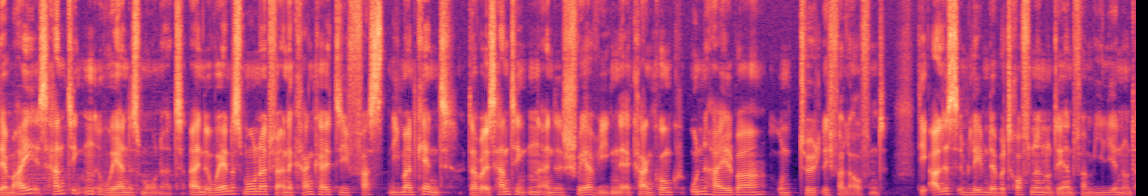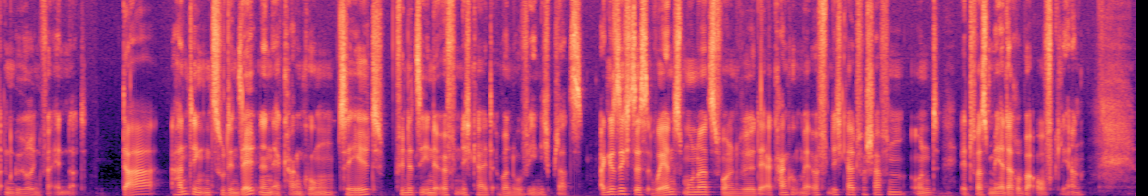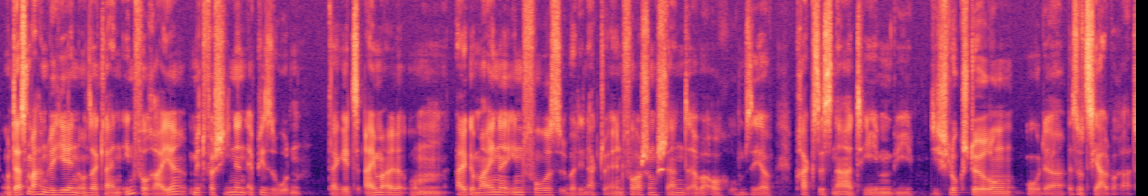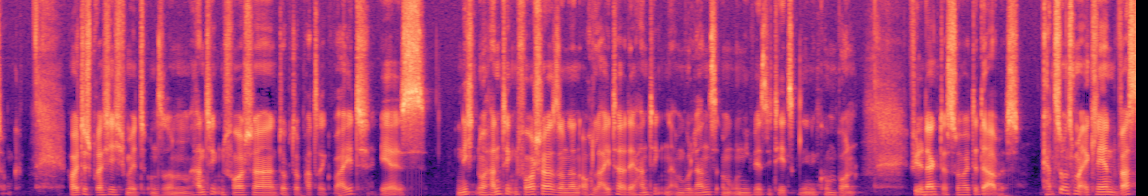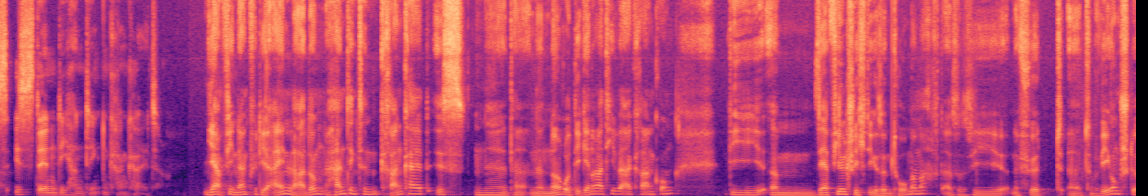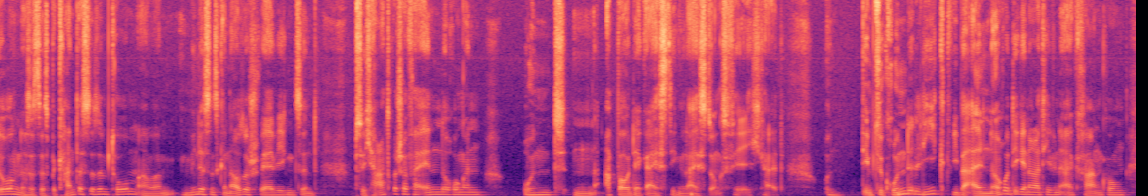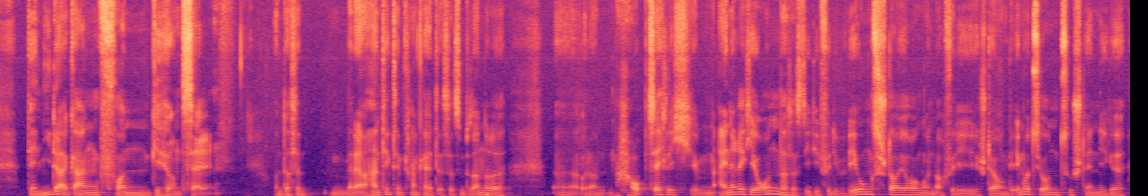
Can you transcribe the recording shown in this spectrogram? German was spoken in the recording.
Der Mai ist Huntington Awareness Monat. Ein Awareness Monat für eine Krankheit, die fast niemand kennt. Dabei ist Huntington eine schwerwiegende Erkrankung, unheilbar und tödlich verlaufend, die alles im Leben der Betroffenen und deren Familien und Angehörigen verändert. Da Huntington zu den seltenen Erkrankungen zählt, findet sie in der Öffentlichkeit aber nur wenig Platz. Angesichts des Awareness-Monats wollen wir der Erkrankung mehr Öffentlichkeit verschaffen und etwas mehr darüber aufklären. Und das machen wir hier in unserer kleinen Inforeihe mit verschiedenen Episoden. Da geht es einmal um allgemeine Infos über den aktuellen Forschungsstand, aber auch um sehr praxisnahe Themen wie die Schluckstörung oder Sozialberatung. Heute spreche ich mit unserem Huntington-Forscher Dr. Patrick Weid. Er ist nicht nur Huntington-Forscher, sondern auch Leiter der Huntington-Ambulanz am Universitätsklinikum Bonn. Vielen Dank, dass du heute da bist. Kannst du uns mal erklären, was ist denn die Huntington-Krankheit? Ja, vielen Dank für die Einladung. Huntington-Krankheit ist eine, eine, neurodegenerative Erkrankung, die ähm, sehr vielschichtige Symptome macht. Also sie führt äh, zu Bewegungsstörungen, das ist das bekannteste Symptom, aber mindestens genauso schwerwiegend sind psychiatrische Veränderungen und ein Abbau der geistigen Leistungsfähigkeit. Und dem zugrunde liegt, wie bei allen neurodegenerativen Erkrankungen, der Niedergang von Gehirnzellen. Und das sind, bei der Huntington-Krankheit ist das ein besondere äh, oder hauptsächlich eine Region, das ist die, die für die Bewegungssteuerung und auch für die Steuerung der Emotionen zuständige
